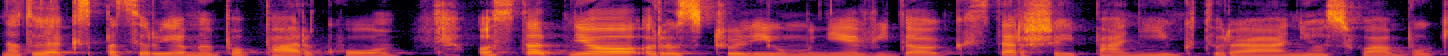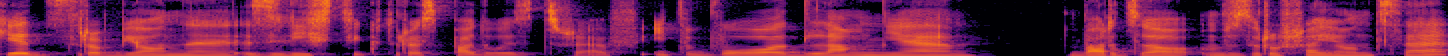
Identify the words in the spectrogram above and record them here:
na to, jak spacerujemy po parku. Ostatnio rozczulił mnie widok starszej pani, która niosła bukiet zrobiony z liści, które spadły z drzew. I to było dla mnie bardzo wzruszające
